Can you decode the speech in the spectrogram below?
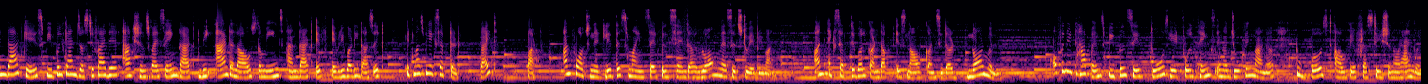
In that case, people can justify their actions by saying that the ant allows the means and that if everybody does it, it must be accepted, right? But unfortunately, this mindset will send a wrong message to everyone. Unacceptable conduct is now considered normal Often it happens people say those hateful things in a joking manner to burst out their frustration or anger.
